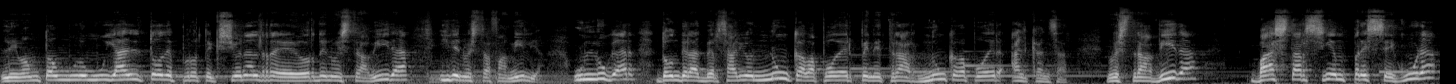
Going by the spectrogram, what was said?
levanta un muro muy alto de protección alrededor de nuestra vida y de nuestra familia. Un lugar donde el adversario nunca va a poder penetrar, nunca va a poder alcanzar. Nuestra vida va a estar siempre segura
